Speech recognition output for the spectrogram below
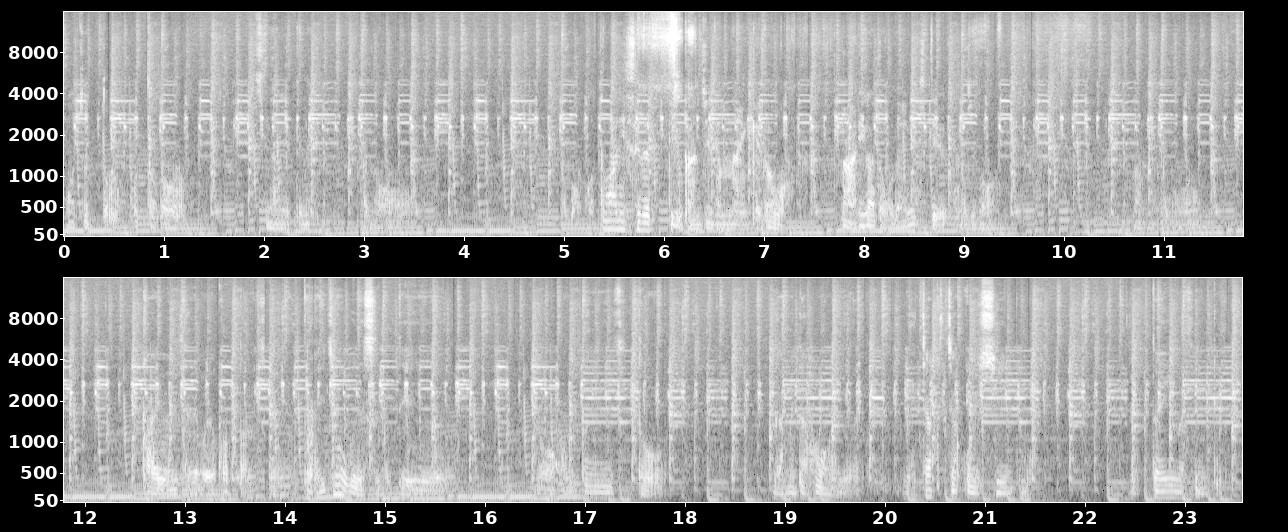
もうちょっと言葉をつなげてね。あのお断りするっていう感じでもないけどまあありがとうございますっていう感じのあの会話にすればよかったんですけど大丈夫ですっていうのは本当にちょっとやめた方がいいよ。めちゃくちゃ美味しいと思う絶対言いませんけど。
